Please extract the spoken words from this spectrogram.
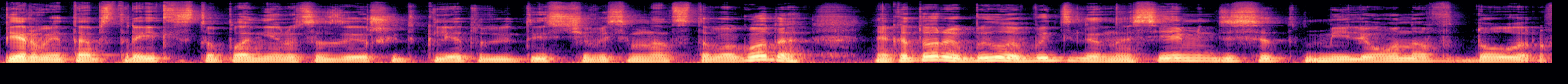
Первый этап строительства планируется завершить к лету 2018 года, на который было выделено 70 миллионов долларов.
